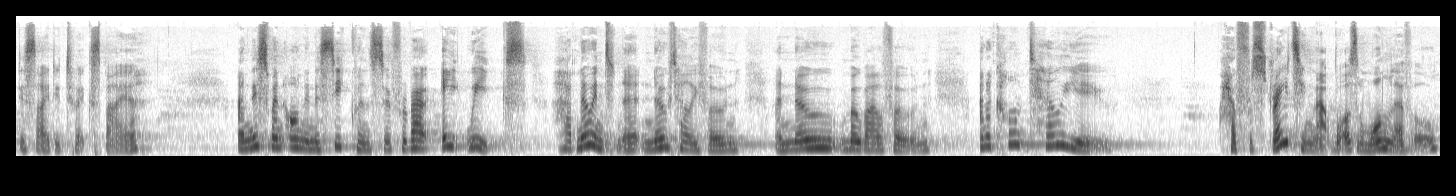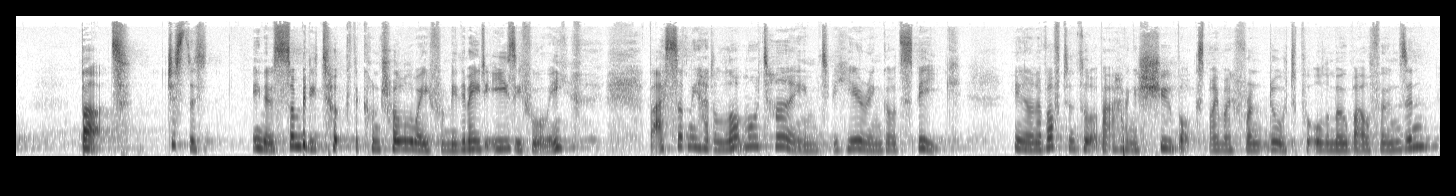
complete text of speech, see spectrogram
decided to expire. And this went on in a sequence. So for about eight weeks, I had no internet, no telephone, and no mobile phone. And I can't tell you how frustrating that was on one level, but just as, you know, somebody took the control away from me, they made it easy for me. but I suddenly had a lot more time to be hearing God speak. You know, and I've often thought about having a shoebox by my front door to put all the mobile phones in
